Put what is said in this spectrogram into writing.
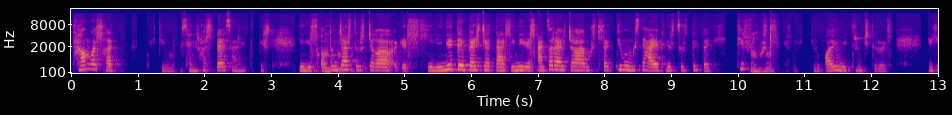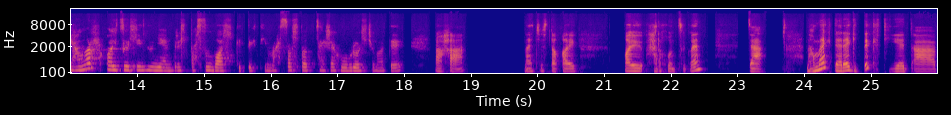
таамаглахад тийм сонирхолтой санагддаг шүү дээ. Ингээл годамжаар зурж байгаа гэл нэг инээдээ барьж чадаал энийг л ганцаараа явж байгаа мөртлөө тийм хүмүүстэй бид нэр зурдаг даа. Тэр тийм гоё мэдрэмж төрөл ямар гоё зүйлийн хүний амьдрал болсон бол гэдэг тийм асуултууд цаашаа хөврөөлч юм уу те. Аха. Начиста гоё гоё харах үнцэг байна. За намайг дараа гэдэг. Тэгээд а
